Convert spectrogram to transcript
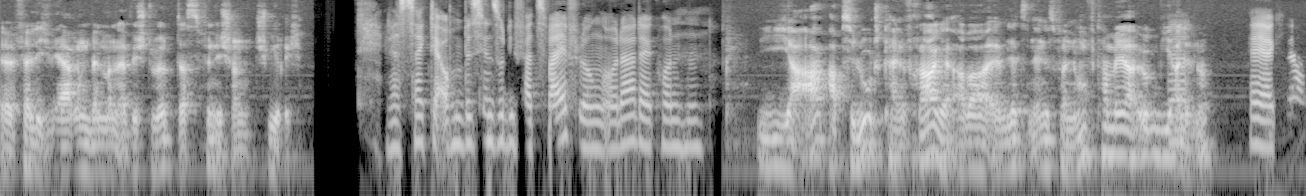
äh, fällig wären, wenn man erwischt wird, das finde ich schon schwierig. Das zeigt ja auch ein bisschen so die Verzweiflung, oder, der Kunden? Ja, absolut, keine Frage, aber äh, letzten Endes Vernunft haben wir ja irgendwie Ja. alle, ne? Ja, ja, klar.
